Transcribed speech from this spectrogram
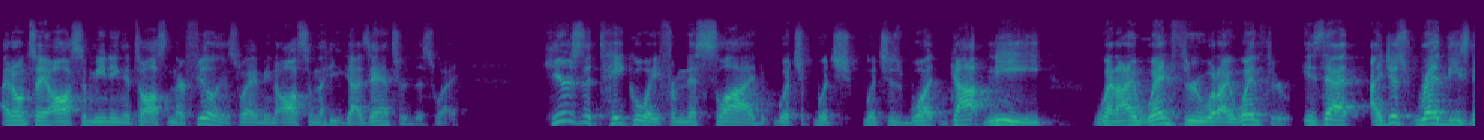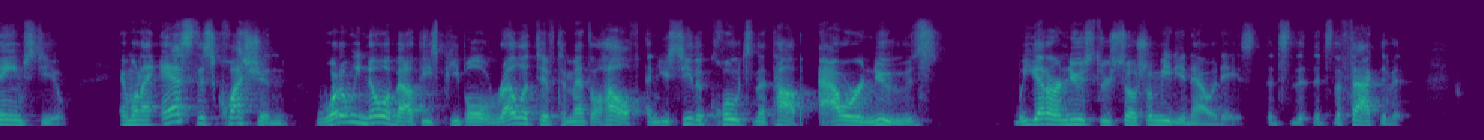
I don't say awesome meaning it's awesome they're feeling this way. I mean awesome that you guys answered this way. Here's the takeaway from this slide, which which which is what got me when I went through what I went through, is that I just read these names to you. And when I asked this question, what do we know about these people relative to mental health? And you see the quotes in the top, our news we get our news through social media nowadays. It's the, it's the fact of it.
